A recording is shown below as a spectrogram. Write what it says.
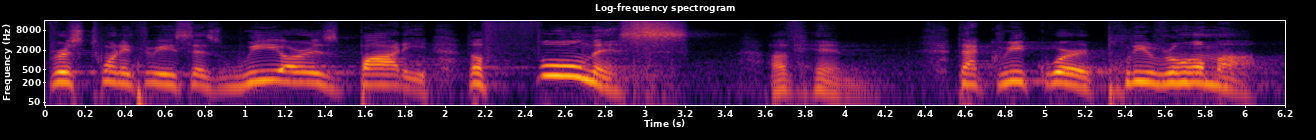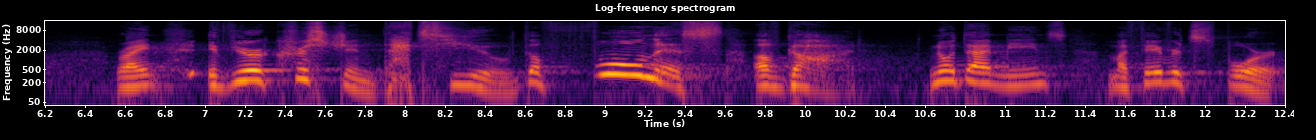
Verse 23, he says, We are his body, the fullness of him. That Greek word, pleroma, right? If you're a Christian, that's you, the fullness of God. You know what that means? My favorite sport,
